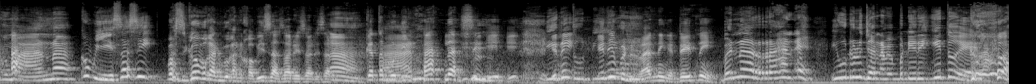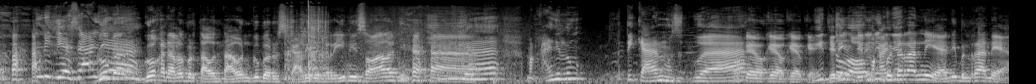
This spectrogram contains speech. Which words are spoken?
gimana? Kok bisa sih? Maksud gue bukan bukan kok bisa, sorry sorry sorry. Ah, Ketemu di kan? mana sih? ini dia. ini beneran nih ngedate nih. Beneran, eh, ibu dulu jangan sampai berdiri gitu ya. Ini biasa aja. Gue gue kenal lo bertahun-tahun, gue baru sekali denger ini soalnya. Iya, makanya lu ngerti kan maksud gua. Oke oke oke oke. Gitu jadi loh, jadi ini makanya- beneran nih ya, ini beneran ya.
